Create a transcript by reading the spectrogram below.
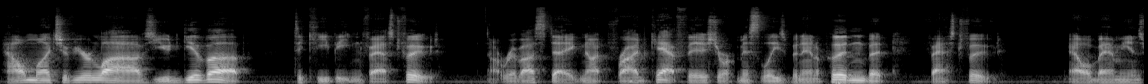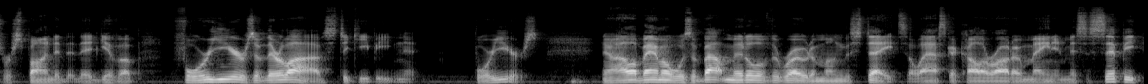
how much of your lives you'd give up to keep eating fast food. Not ribeye steak, not fried catfish or Miss Lee's banana pudding, but fast food. Alabamians responded that they'd give up four years of their lives to keep eating it. Four years. Now, Alabama was about middle of the road among the states. Alaska, Colorado, Maine, and Mississippi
